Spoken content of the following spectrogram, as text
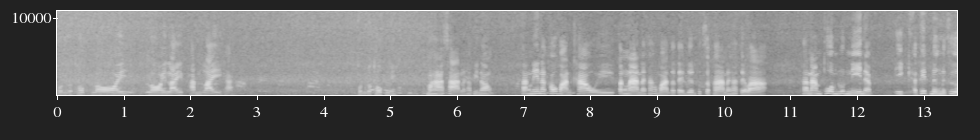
ผลกระทบร้อยร้อยไร่พันไร่ค่ะ ผลกระทบนี่มหาศาลเลยค่ะพี่น้อง ทางนี้นะเขาหวานข้าวไอ้ตั้งนานนะคะหวานตั้งแต่เดือนพฤษภานะคะ แต่ว่าถ้าน้ำท่วมรุ่นนี้เนี่ยอีกอาทิตย์หนึ่งนี่คือ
